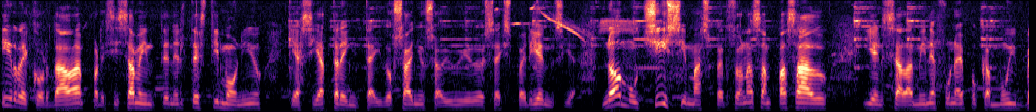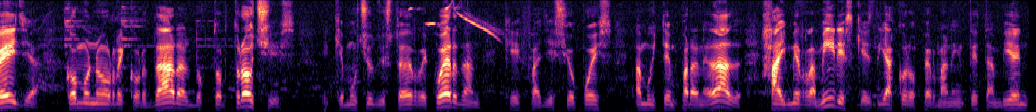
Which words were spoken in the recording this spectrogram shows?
y recordaba precisamente en el testimonio que hacía 32 años había vivido esa experiencia. No muchísimas personas han pasado y en Salamina fue una época muy bella, cómo no recordar al doctor Troches, que muchos de ustedes recuerdan, que falleció pues a muy temprana edad. Jaime Ramírez, que es diácono permanente también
